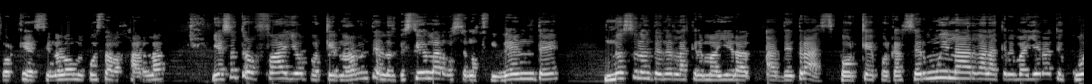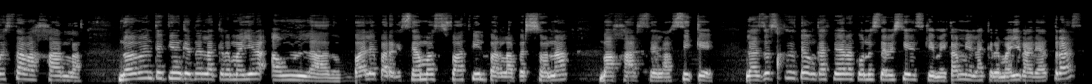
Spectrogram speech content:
porque si no luego me cuesta bajarla. Y es otro fallo porque normalmente los vestidos largos en Occidente no suelen tener la cremallera detrás. ¿Por qué? Porque al ser muy larga la cremallera te cuesta bajarla. Normalmente tienen que tener la cremallera a un lado, ¿vale? Para que sea más fácil para la persona bajársela. Así que las dos cosas que tengo que hacer con este vestido es que me cambien la cremallera de atrás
